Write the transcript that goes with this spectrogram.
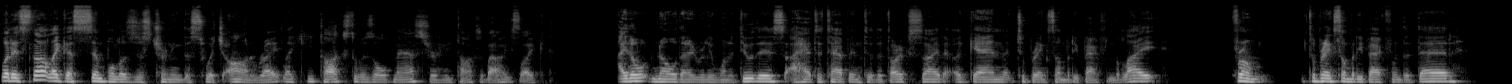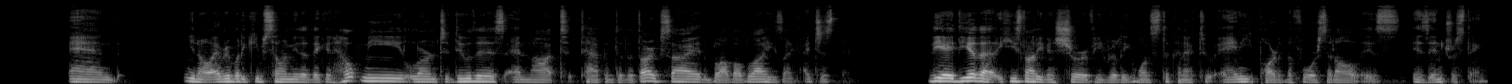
but it's not like as simple as just turning the switch on, right? Like he talks to his old master and he talks about he's like, I don't know that I really want to do this. I had to tap into the dark side again to bring somebody back from the light, from to bring somebody back from the dead, and you know everybody keeps telling me that they can help me learn to do this and not tap into the dark side. Blah blah blah. He's like, I just the idea that he's not even sure if he really wants to connect to any part of the force at all is is interesting.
